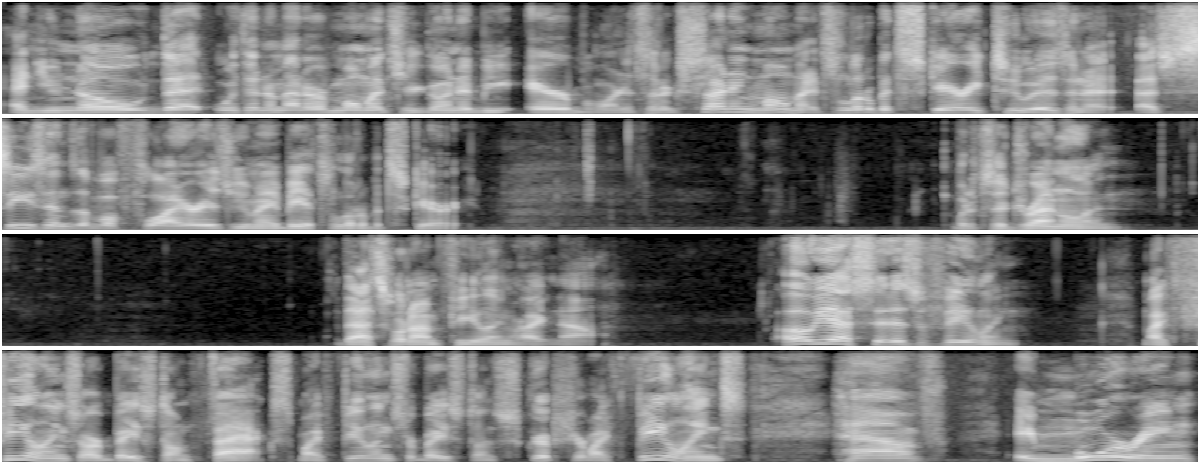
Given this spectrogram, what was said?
and you know that within a matter of moments you're going to be airborne. It's an exciting moment. It's a little bit scary too, isn't it? As seasoned of a flyer as you may be, it's a little bit scary. But it's adrenaline. That's what I'm feeling right now. Oh, yes, it is a feeling. My feelings are based on facts. My feelings are based on scripture. My feelings have a mooring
